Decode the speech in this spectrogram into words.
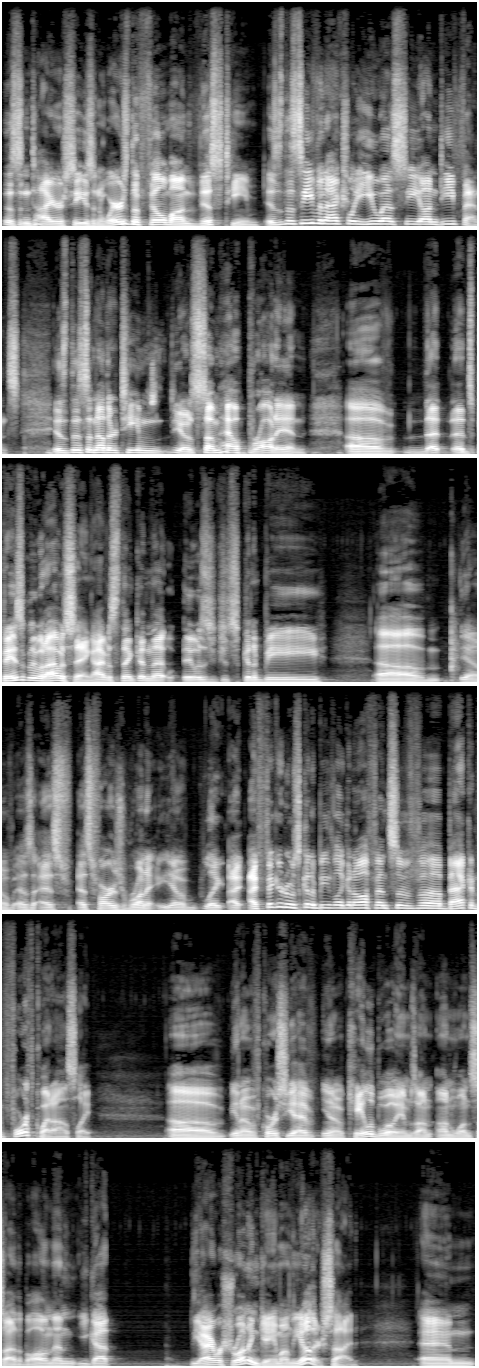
this entire season? Where's the film on this team? Is this even actually USC on defense? Is this another team you know somehow brought in? Uh, that that's basically what I was saying. I was thinking that it was just going to be, um, you know, as as as far as running, you know, like I, I figured it was going to be like an offensive uh, back and forth. Quite honestly, uh, you know, of course you have you know Caleb Williams on on one side of the ball, and then you got the Irish running game on the other side. And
